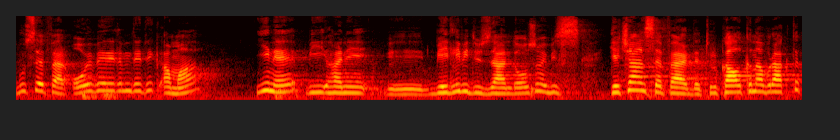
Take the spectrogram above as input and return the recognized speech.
Bu sefer oy verelim dedik ama yine bir hani e, belli bir düzende olsun ve biz geçen sefer de Türk halkına bıraktık.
